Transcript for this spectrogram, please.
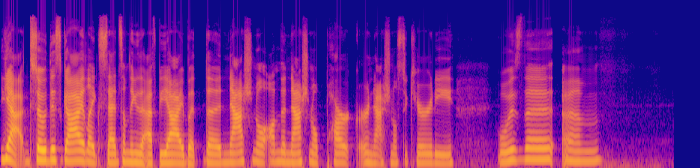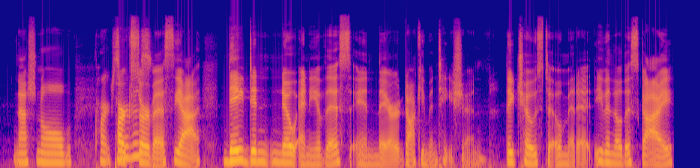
Yeah, so this guy like said something to the FBI, but the national on the national park or national security, what was the um national Park, park service. service? Yeah, they didn't know any of this in their documentation. They chose to omit it, even though this guy,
